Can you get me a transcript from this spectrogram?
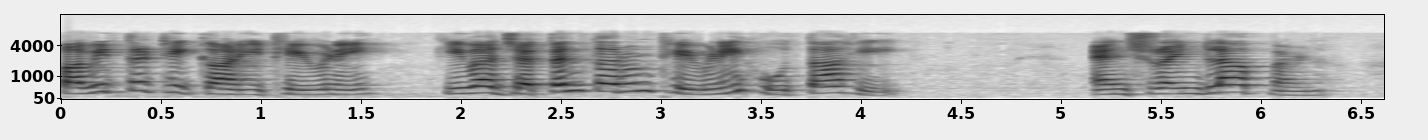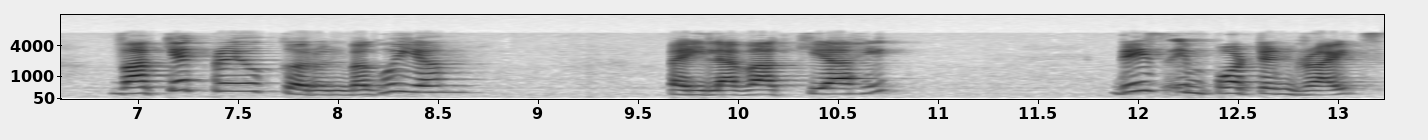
पवित्र ठिकाणी ठेवणे किंवा जतन करून ठेवणे होत आहे. एनश्राइंडला आपण वाक्यात प्रयोग करून बघूया. पहिला वाक्य आहे These important rights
